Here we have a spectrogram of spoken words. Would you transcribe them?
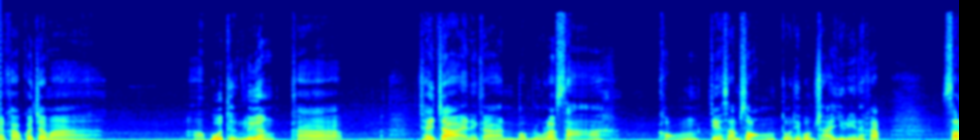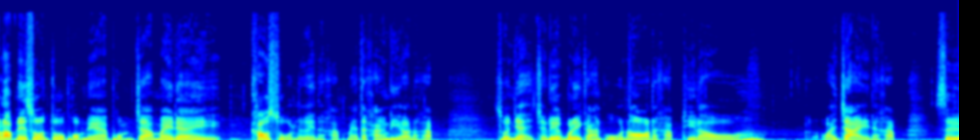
นะครับก็จะมาาพูดถึงเรื่องค่าใช้จ่ายในการบำรุงรักษาของ J32 ตัวที่ผมใช้อยู่นี้นะครับสำหรับในส่วนตัวผมเนี่ยผมจะไม่ได้ เข้าศูนย์เลยนะครับ แม้แต่ครั้งเดียวนะครับ ส่วนใหญ่จะเลือกบริการอู่นอกนะครับที่เราไว้ใจนะครับ ซึ่ง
